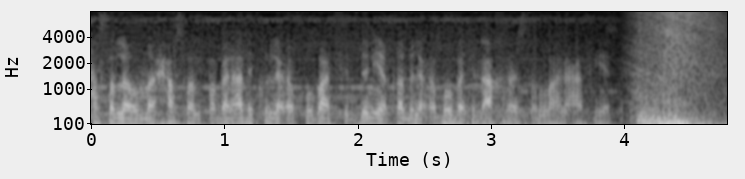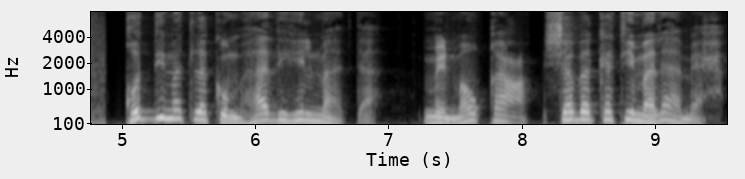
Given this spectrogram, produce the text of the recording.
حصل له ما حصل. طبعا هذه كلها عقوبات في الدنيا قبل عقوبة الآخرة. نسأل الله العافية. قدمت لكم هذه المادة من موقع شبكة ملامح.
